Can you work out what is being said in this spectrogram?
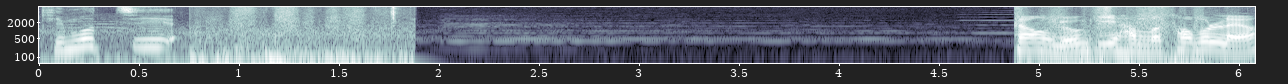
기모찌. 형 여기 한번 서볼래요?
